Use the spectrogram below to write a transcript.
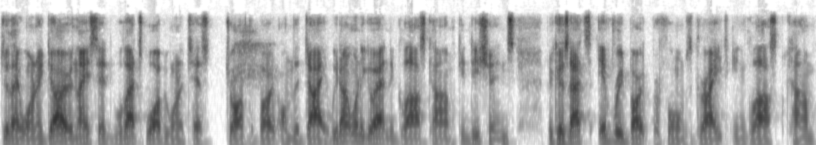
do they want to go? And they said, well, that's why we want to test drive the boat on the day. We don't want to go out in glass calm conditions because that's every boat performs great in glass calm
